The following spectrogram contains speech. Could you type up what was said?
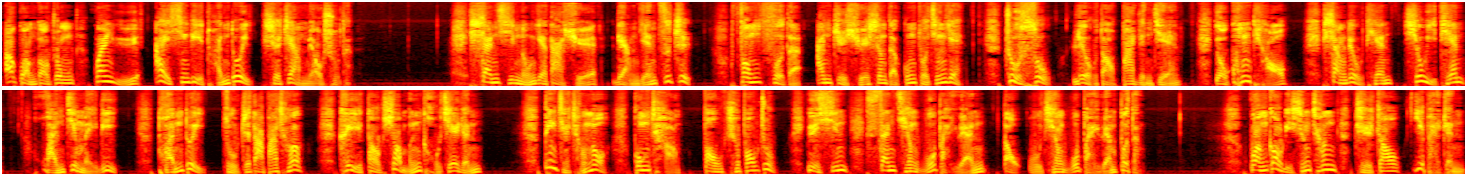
而广告中关于爱心力团队是这样描述的：山西农业大学两年资质，丰富的安置学生的工作经验，住宿六到八人间，有空调，上六天休一天。环境美丽，团队组织大巴车可以到校门口接人，并且承诺工厂包吃包住，月薪三千五百元到五千五百元不等。广告里声称只招一百人，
